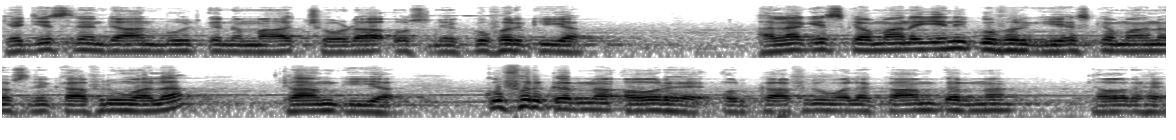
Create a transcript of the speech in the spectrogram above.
کہ جس نے جان بوجھ کے نماز چھوڑا، اس نے کفر کیا۔ حالانکہ اس کا معنی یہ نہیں کفر کیا، اس کا معنی اس نے کافروں والا کام کیا۔ کفر کرنا اور ہے، اور کافروں والا کام کرنا اور ہے۔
